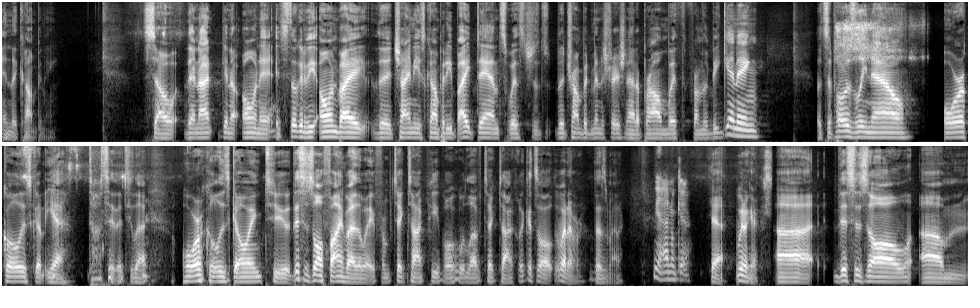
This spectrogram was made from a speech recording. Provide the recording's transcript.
in the company. So they're not going to own it. It's still going to be owned by the Chinese company ByteDance, which the Trump administration had a problem with from the beginning. But supposedly now Oracle is going to, yeah, don't say that too loud. Oracle is going to, this is all fine, by the way, from TikTok people who love TikTok. Like it's all, whatever, it doesn't matter. yeah, I don't care. Yeah, we don't care. Uh, this is all. Um,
